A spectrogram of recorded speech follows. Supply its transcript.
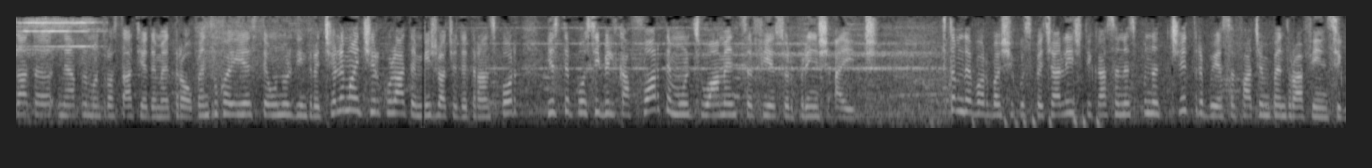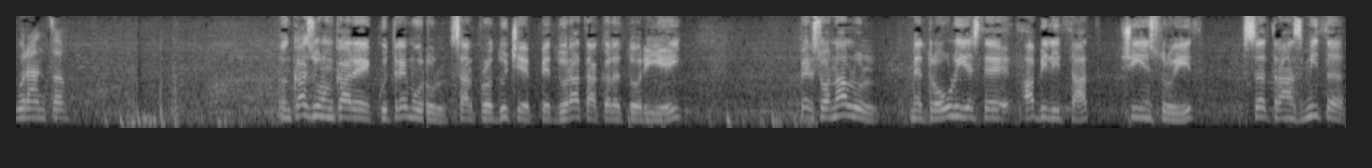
Deocamdată ne aflăm într-o stație de metrou. Pentru că este unul dintre cele mai circulate mijloace de transport, este posibil ca foarte mulți oameni să fie surprinși aici. Stăm de vorbă și cu specialiștii ca să ne spună ce trebuie să facem pentru a fi în siguranță. În cazul în care cutremurul s-ar produce pe durata călătoriei, personalul metroului este abilitat și instruit să transmită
